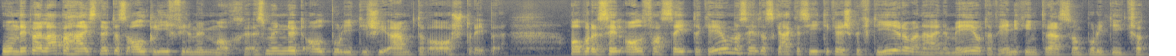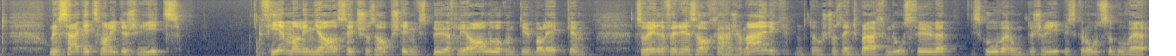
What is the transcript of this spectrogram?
Und eben Leben heisst nicht, dass alle gleich viel machen müssen. Es müssen nicht alle politische Ämter anstreben. Aber es soll alle Facetten geben und man soll das gegenseitig respektieren, wenn einer mehr oder weniger Interesse an Politik hat. Und ich sage jetzt mal in der Schweiz, viermal im Jahr solltest du das Abstimmungsbüchlein anschauen und überlegen, zu welchen von diesen Sachen hast du eine Meinung und dann musst du das entsprechend ausfüllen, ins Gouverne unterschreiben, ins grosse Gouverne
